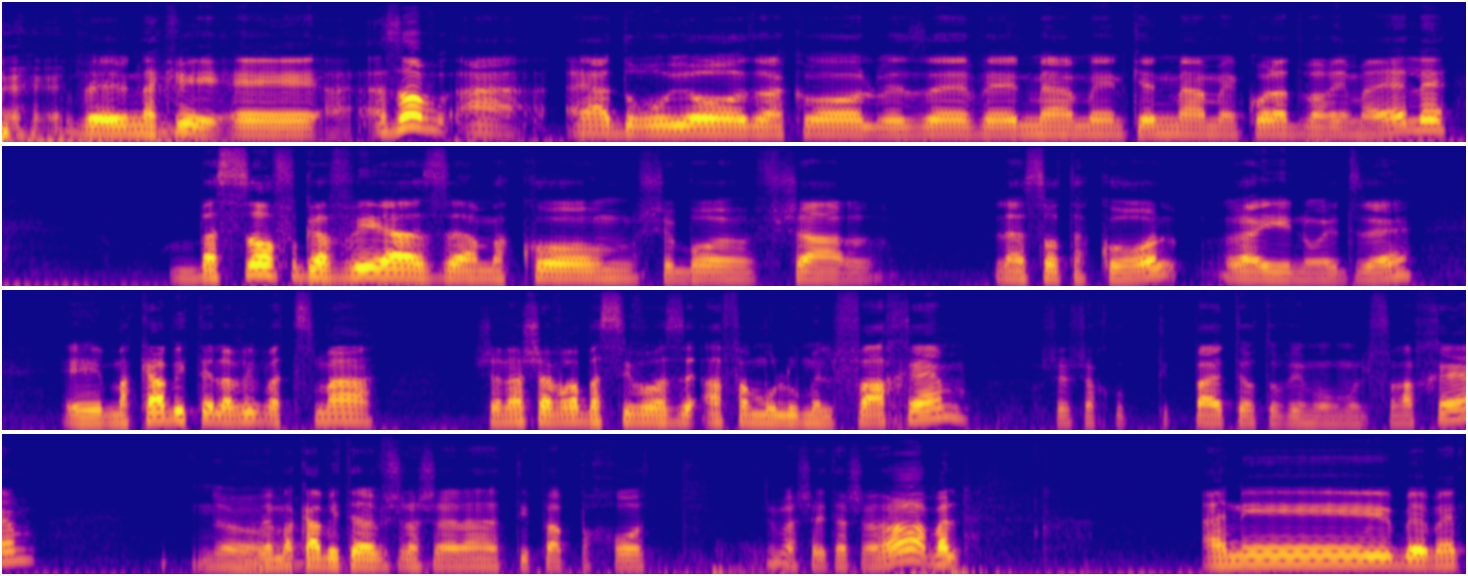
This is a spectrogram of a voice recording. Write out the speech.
ונקריא. אה, עזוב, אה, ההיעדרויות והכל וזה, ואין מאמן, כן מאמן, כל הדברים האלה. בסוף גביע זה המקום שבו אפשר לעשות הכל, ראינו את זה. אה, מכבי תל אביב עצמה, שנה שעברה בסיבוב הזה עפה מול אום אל-פחם. אני חושב שאנחנו טיפה יותר טובים מאום אל-פחם. לא. ומכבי תל אביב של השנה טיפה פחות ממה שהייתה שנה שעברה, אבל אני באמת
